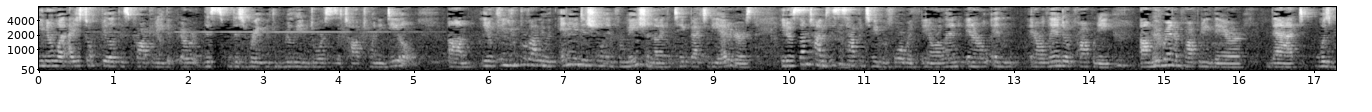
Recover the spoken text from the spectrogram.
you know what, I just don't feel like this property that, or this this rate we can really endorse as a top 20 deal. Um, you know, can you provide me with any additional information that I can take back to the editors? You know, sometimes this has happened to me before with in Orlando, in, in, in Orlando property. Um, we ran a property there that was,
